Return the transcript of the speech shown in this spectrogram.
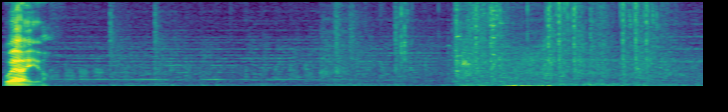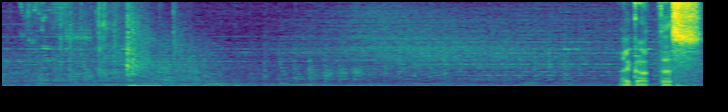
Where are you? I got this.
